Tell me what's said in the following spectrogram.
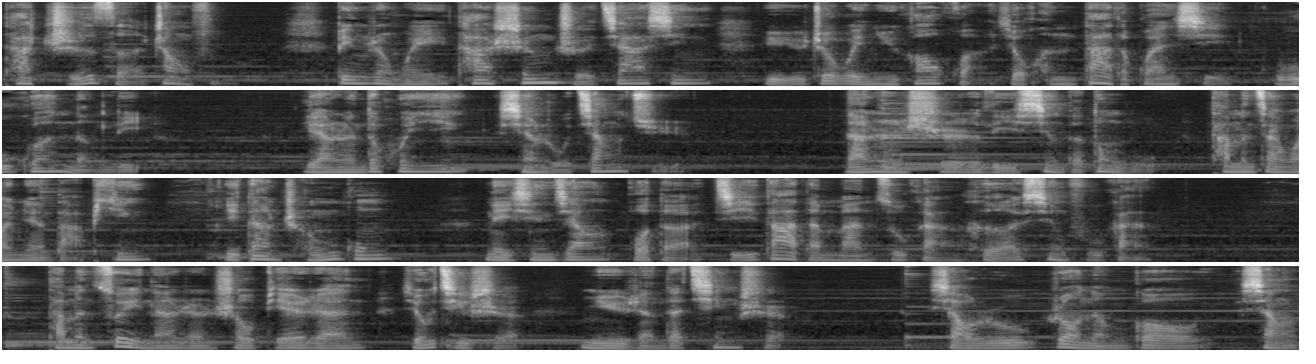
她指责丈夫，并认为他升职加薪与这位女高管有很大的关系，无关能力。两人的婚姻陷入僵局。男人是理性的动物。他们在外面打拼，一旦成功，内心将获得极大的满足感和幸福感。他们最难忍受别人，尤其是女人的轻视。小茹若能够向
